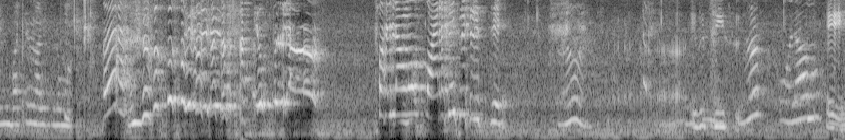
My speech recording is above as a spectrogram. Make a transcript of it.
இந்த பட்டன் அழுத்தணுமா இது சீஸு ஏய்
